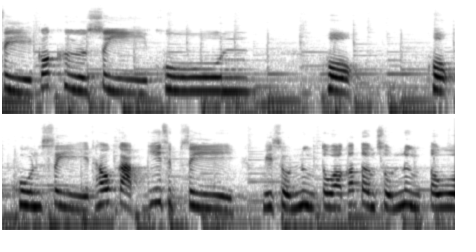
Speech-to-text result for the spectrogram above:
24 ก็คือ 4 คูณ 6 6 คูณ 4 เท่ากับ 24 มี 0 1 ตัวก็เติม 0 1 ตัว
